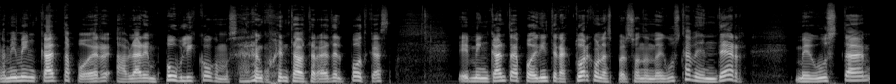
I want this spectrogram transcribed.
A mí me encanta poder hablar en público, como se darán cuenta a través del podcast. Eh, me encanta poder interactuar con las personas, me gusta vender, me gusta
